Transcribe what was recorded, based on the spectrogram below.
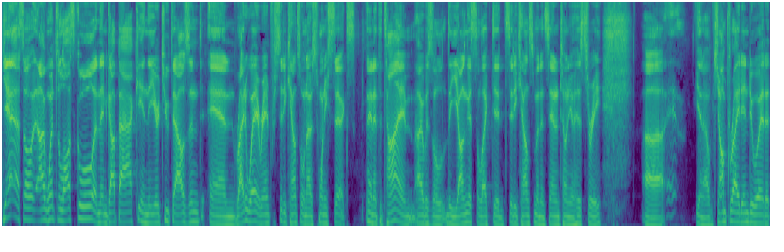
Yeah, so I went to law school and then got back in the year 2000 and right away ran for city council when I was 26. And at the time, I was the youngest elected city councilman in San Antonio history. Uh, you know, jumped right into it.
